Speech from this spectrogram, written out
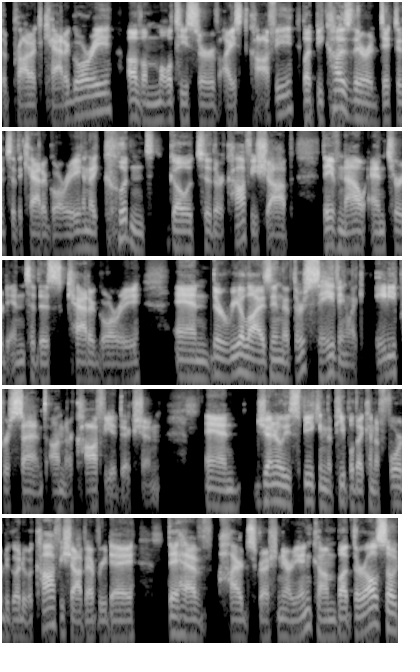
the product category of a multi-serve iced coffee but because they're addicted to the category and they couldn't go to their coffee shop, they've now entered into this category and they're realizing that they're saving like 80% on their coffee addiction. And generally speaking, the people that can afford to go to a coffee shop every day, they have higher discretionary income, but they're also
